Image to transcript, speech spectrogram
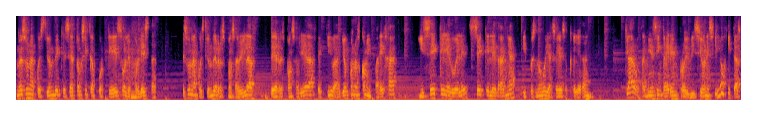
No es una cuestión de que sea tóxica porque eso le molesta, es una cuestión de responsabilidad, de responsabilidad afectiva. Yo conozco a mi pareja y sé que le duele, sé que le daña y pues no voy a hacer eso que le daña. Claro, también sin caer en prohibiciones ilógicas,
